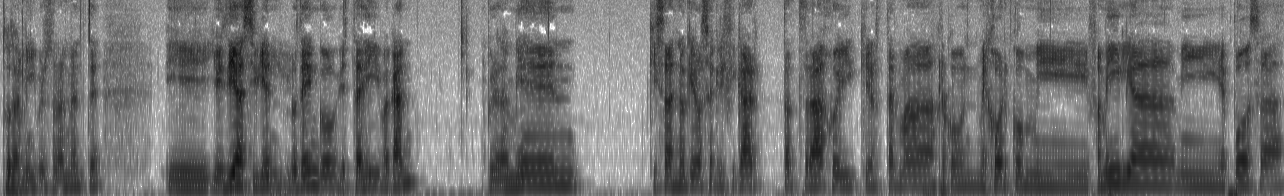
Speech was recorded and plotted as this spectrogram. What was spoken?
Total. a mí personalmente. Y, y hoy día, si bien lo tengo y está ahí, bacán, pero también quizás no quiero sacrificar tanto trabajo y quiero estar más Claro. con mejor con mi familia, mi esposa.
